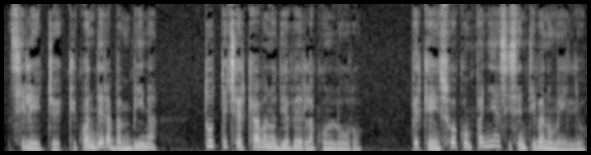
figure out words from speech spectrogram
si legge che quando era bambina tutti cercavano di averla con loro, perché in sua compagnia si sentivano meglio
